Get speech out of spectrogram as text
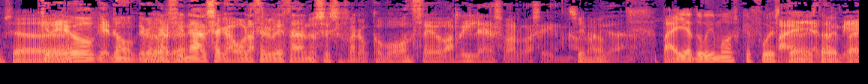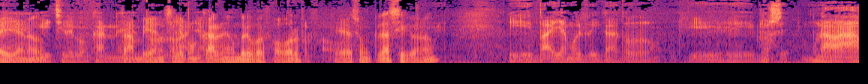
O sea, Creo que no, creo que al final se acabó la cerveza, no sé si fueron como 11 barriles o algo así. Sí, ¿no? Paella tuvimos, que fue esta, Paella esta vez también, paella, ¿no? Y chile con carne. También chile con años. carne, hombre, por favor. Por favor. Es un clásico, ¿no? y paella muy rica todo y no sé una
